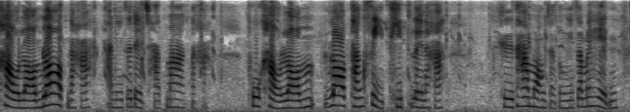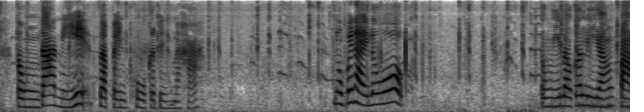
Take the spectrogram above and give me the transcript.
เขาล้อมรอบนะคะ อันนี้จะเด่นชัดมากนะคะ ภูเขาล้อมรอบทั้งสี่ทิศเลยนะคะ คือถ้ามองจากตรงนี้จะไม่เห็นตรงด้านนี้จะเป็นภูกระดึงนะคะ หนูไปไหนลูก ตรงนี้เราก็เลี้ยงปลา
